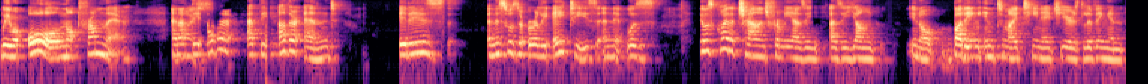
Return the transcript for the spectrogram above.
we were all not from there and nice. at the other at the other end it is and this was the early 80s and it was it was quite a challenge for me as a as a young you know budding into my teenage years living in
